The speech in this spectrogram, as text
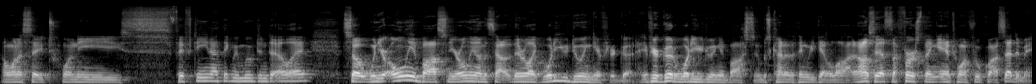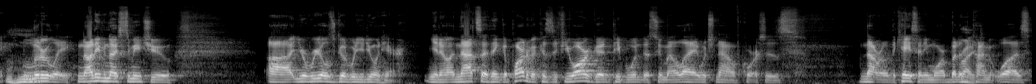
I want to say 2015, I think we moved into LA. So when you're only in Boston, you're only on the south. They're like, "What are you doing here if you're good? If you're good, what are you doing in Boston?" It was kind of the thing we get a lot. And honestly, that's the first thing Antoine Fuqua said to me. Literally, not even nice to meet you. Uh, your reel's good. What are you doing here? You know, and that's I think a part of it because if you are good, people wouldn't assume LA, which now of course is not really the case anymore. But at Right. the time it was.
